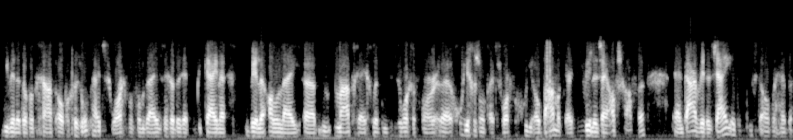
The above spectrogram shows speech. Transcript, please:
Die willen dat het gaat over gezondheidszorg waarvan zij zeggen de Republikeinen willen allerlei uh, maatregelen die zorgen voor uh, goede gezondheidszorg, voor goede Obamacare, die willen zij afschaffen. En daar willen zij het liefst over hebben.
